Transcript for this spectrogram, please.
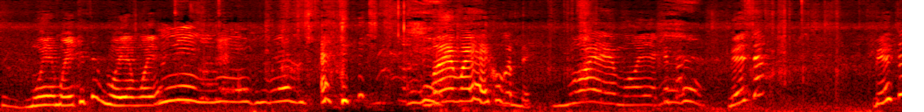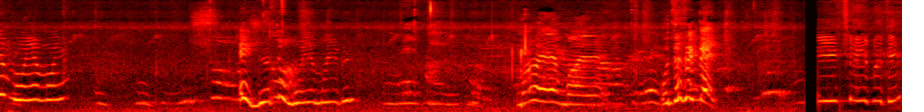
મોયે મોયે કીધું મોયે મોયે મોયે મોયે હેખો કર દે મોયે મોયે કીધું બેલતા બેલતા મોયે મોયે એ બેલતા મોયે મોયે બેલ મોયે મોયે ઉધરથી બેલ ઈ છે બધી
